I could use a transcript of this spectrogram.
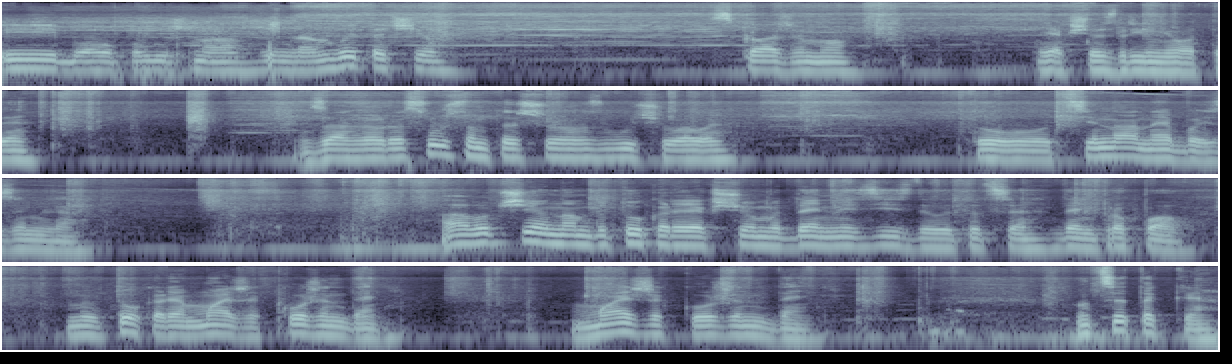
І благополучно він нам виточив. Скажемо, якщо зрівнювати з агроресурсом, те, що озвучували, то ціна небо і земля. А взагалі нам до токаря, якщо ми день не з'їздили, то це день пропав. Ми в токаря майже кожен день. Майже кожен день. Оце таке.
